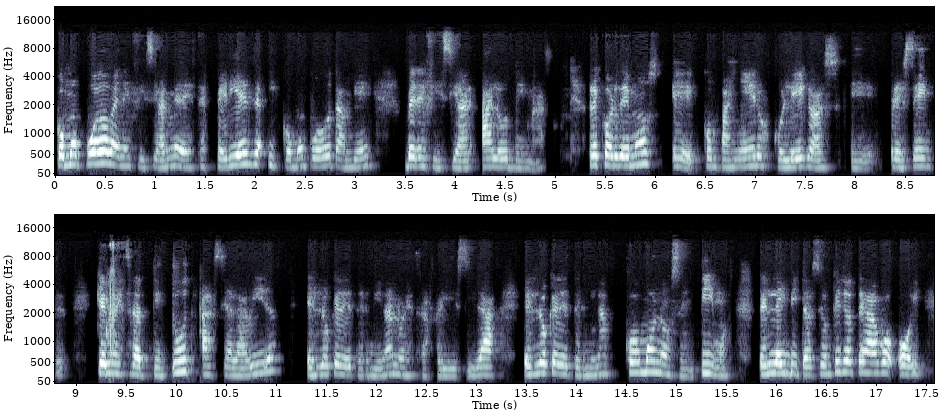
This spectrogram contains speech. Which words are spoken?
¿Cómo puedo beneficiarme de esta experiencia y cómo puedo también beneficiar a los demás? Recordemos, eh, compañeros, colegas eh, presentes, que nuestra actitud hacia la vida es lo que determina nuestra felicidad, es lo que determina cómo nos sentimos. Entonces, la invitación que yo te hago hoy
